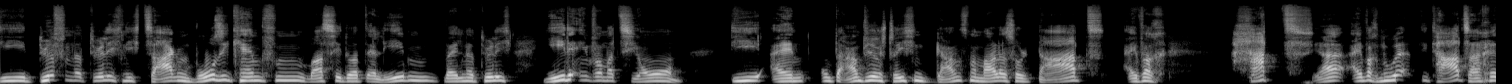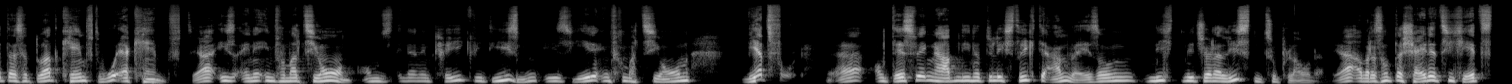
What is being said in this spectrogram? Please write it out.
Die dürfen natürlich nicht sagen, wo sie kämpfen, was sie dort erleben, weil natürlich jede Information, die ein unter Anführungsstrichen ganz normaler Soldat einfach hat, ja, einfach nur die Tatsache, dass er dort kämpft, wo er kämpft, ja, ist eine Information. Und in einem Krieg wie diesem ist jede Information wertvoll. Ja, und deswegen haben die natürlich strikte Anweisungen, nicht mit Journalisten zu plaudern. Ja, aber das unterscheidet sich jetzt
